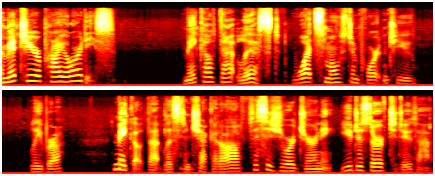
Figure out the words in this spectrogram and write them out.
Commit to your priorities. Make out that list. What's most important to you, Libra? Make out that list and check it off. This is your journey. You deserve to do that.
